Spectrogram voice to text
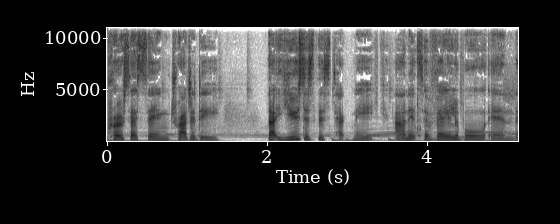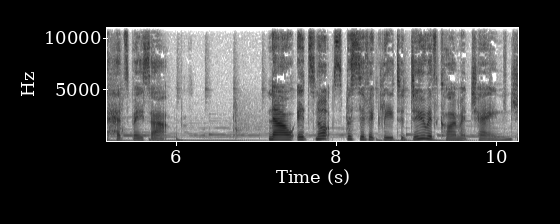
Processing Tragedy that uses this technique, and it's available in the Headspace app. Now, it's not specifically to do with climate change.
